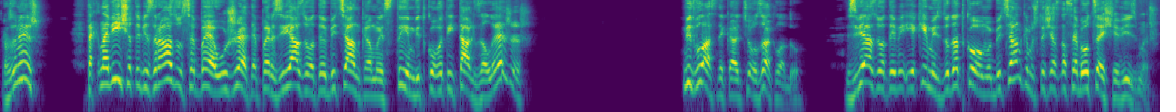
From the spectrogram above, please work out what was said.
Розумієш? Так навіщо тобі зразу себе уже тепер зв'язувати обіцянками з тим, від кого ти й так залежиш? Від власника цього закладу. Зв'язувати якимись додатковими обіцянками, що ти зараз на себе оце ще візьмеш.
